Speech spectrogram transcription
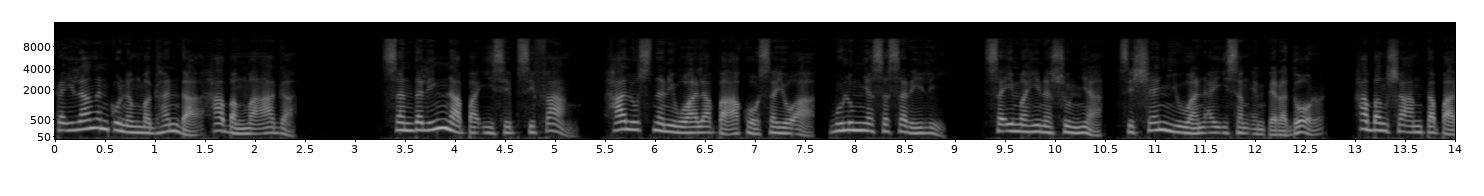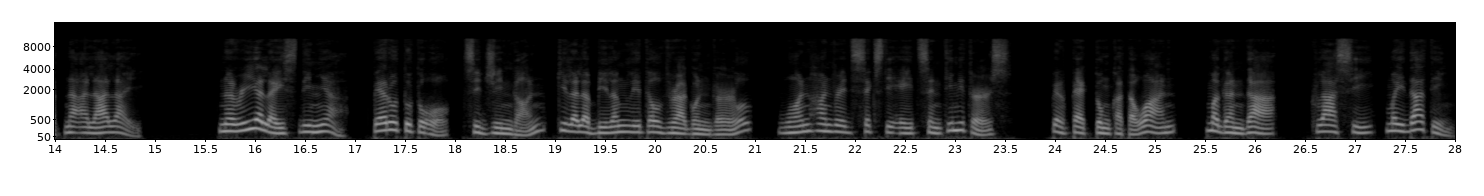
kailangan ko nang maghanda habang maaga. Sandaling napaisip si Fang, halos naniwala pa ako sa iyo ah, bulong niya sa sarili. Sa imahinasyon niya, si Shen Yuan ay isang emperador, habang siya ang tapat na alalay. Na-realize din niya, pero totoo, si Jingon, kilala bilang Little Dragon Girl, 168 centimeters, perpektong katawan, maganda, classy, may dating.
